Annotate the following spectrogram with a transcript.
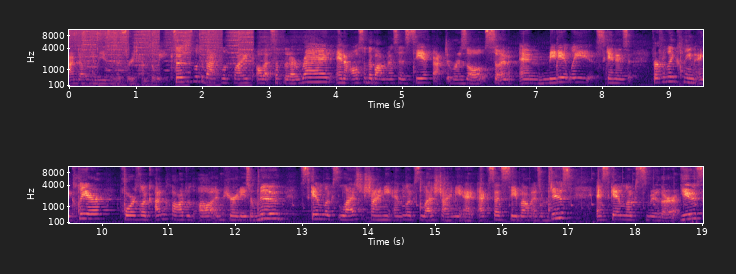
I'm definitely gonna be using this three times a week. So this is what the back looks like, all that stuff that I read and also the bottom it says see effective results. So immediately skin is perfectly clean and clear. Pores look unclogged with all impurities removed. Skin looks less shiny and looks less shiny and excess sebum is reduced and skin looks smoother. Use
